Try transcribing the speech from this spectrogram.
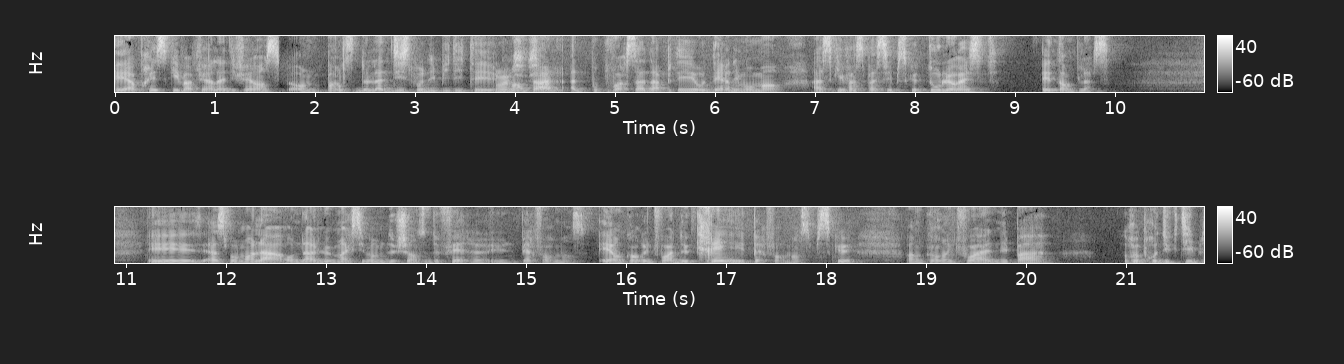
Et après, ce qui va faire la différence, on parle de la disponibilité mentale pour pouvoir s'adapter au dernier moment à ce qui va se passer, parce que tout le reste est en place. Et à ce moment-là, on a le maximum de chances de faire une performance. Et encore une fois, de créer une performance, parce que, encore une fois, elle n'est pas reproductible.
